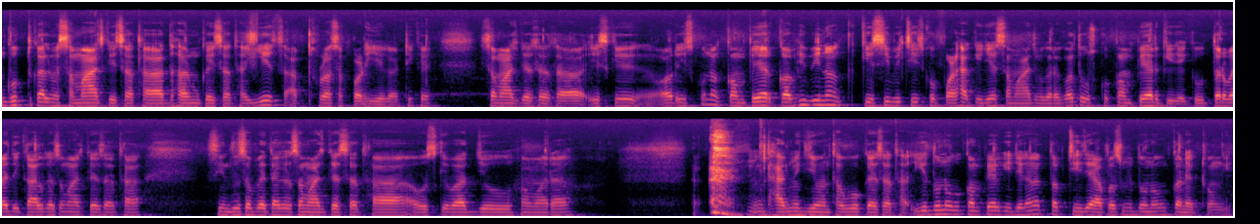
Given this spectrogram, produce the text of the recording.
गुप्त काल में समाज कैसा था, धर्म कैसा था, ये आप थोड़ा सा पढ़िएगा, ठीक है? समाज कैसा था, इसके, और इसको ना कंपेयर कभी भी ना किसी भी चीज़ को पढ़ा कीजिए, समाज वगैरह का तो उसको कंपेयर कीजिए कि उत्तर वैदिक काल का समाज कैसा था, सिंधु सभ्यता का समाज कैसा था उसके बाद जो हमारा धार्मिक जीवन था, वो कैसा था, ये दोनों को कंपेयर कीजिएगा ना, तब चीज़ें आपस में दोनों कनेक्ट होंगी।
